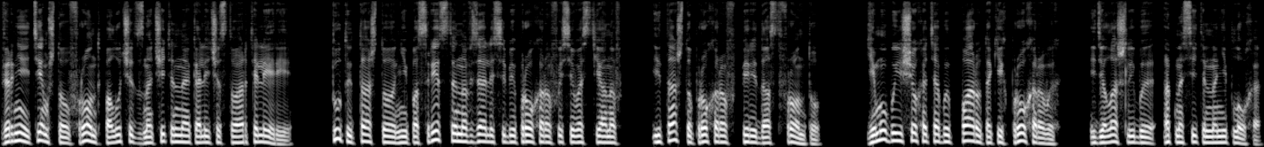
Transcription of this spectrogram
вернее тем, что фронт получит значительное количество артиллерии. Тут и та, что непосредственно взяли себе Прохоров и Севастьянов, и та, что Прохоров передаст фронту. Ему бы еще хотя бы пару таких Прохоровых, и дела шли бы относительно неплохо.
